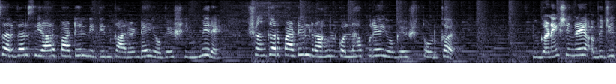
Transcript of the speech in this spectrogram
सरगर सी आर पाटील नितीन कारंडे योगेश हिंगमिरे शंकर पाटील राहुल कोल्हापुरे योगेश तोडकर गणेश इंगळे अभिजित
